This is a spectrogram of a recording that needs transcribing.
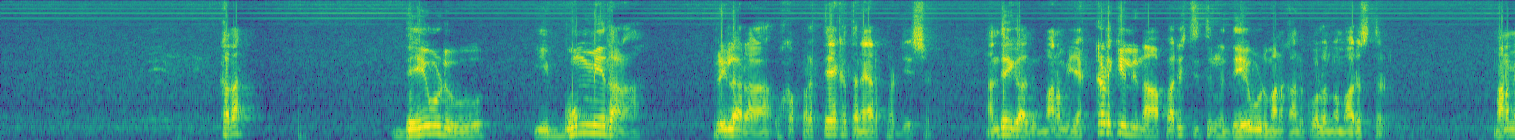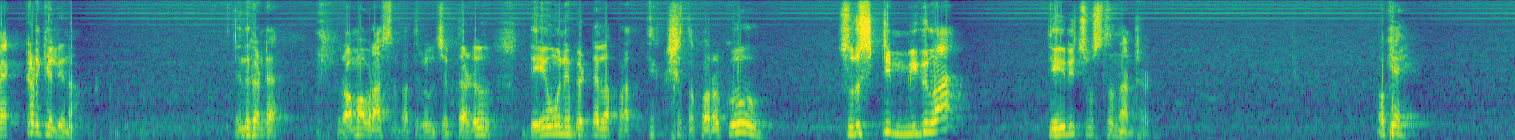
కదా? దేవుడు ఈ భూమి మీద ప్రిల్లర ఒక ప్రత్యేకతను ఏర్పాటు చేశాడు. అంతేకాదు మనం ఎక్కడికి వెళ్ళినా పరిస్థితులను దేవుడు మనకు అనుకూలంగా మారుస్తాడు. మనం ఎక్కడికి వెళ్ళినా. ఎందుకంటే రోమావు రాసిన పత్రికలు చెప్తాడు దేవుని బిడ్డల ప్రత్యక్షత కొరకు సృష్టి మిగుల తేరి చూస్తుంది అంటాడు ఓకే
